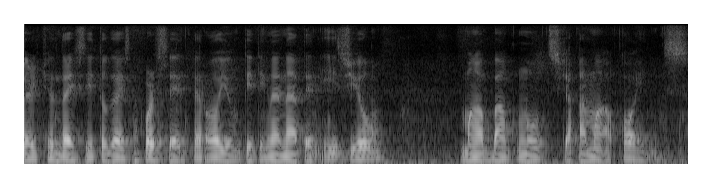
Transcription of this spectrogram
merchandise dito guys na for sale pero yung titingnan natin is yung mga banknotes tsaka mga coins.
